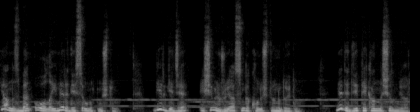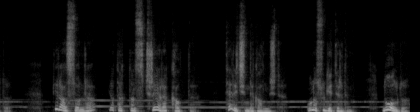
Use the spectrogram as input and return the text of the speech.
Yalnız ben o olayı neredeyse unutmuştum. Bir gece eşimin rüyasında konuştuğunu duydum. Ne dediği pek anlaşılmıyordu. Biraz sonra yataktan sıçrayarak kalktı. Ter içinde kalmıştı. Ona su getirdim. Ne oldu?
